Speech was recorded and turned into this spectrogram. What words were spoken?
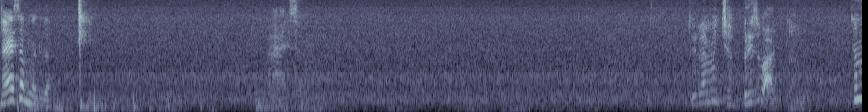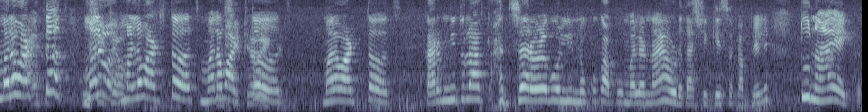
नाही समजलं? नाही समजलं. तुला मी छपरीच वाटतं. हा, मला वाटतंच. ते? उशी मला ठेव. मला वाटतंच. मला उशी ठेव वाटतंच. मला वाटतंच. कारण मी तुला हजार वेळा बोलली नको कापू मला नाही आवडत असे केस कापलेले. तू नाही ऐकत.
